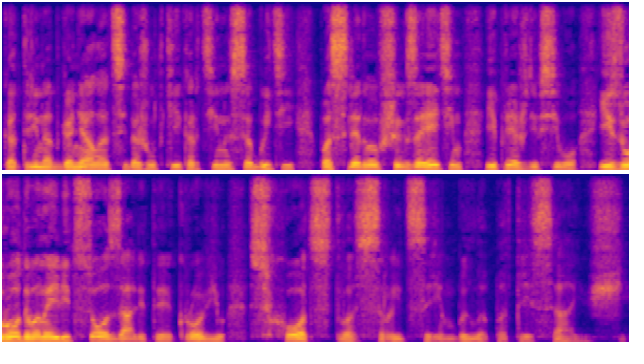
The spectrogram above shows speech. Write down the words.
Катрин отгоняла от себя жуткие картины событий, последовавших за этим, и прежде всего изуродованное лицо, залитое кровью, сходство с рыцарем было потрясающе.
